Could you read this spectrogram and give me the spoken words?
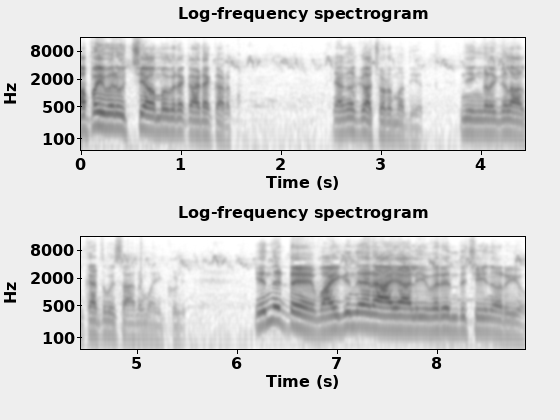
അപ്പോൾ ഇവർ ഉച്ചയാകുമ്പോൾ ഇവരെ കടയൊക്കെ കടക്കും ഞങ്ങൾക്ക് കച്ചവടം മതിയായിരുന്നു. നിങ്ങൾ നിങ്ങൾ ആൾക്കാർക്ക് പോയി സാധനം വാങ്ങിക്കൊള്ളി. എന്നിട്ട് വൈകുന്നേരം ആയാൽ ഇവരെന്ത് ചെയ്യുന്ന അറിയോ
